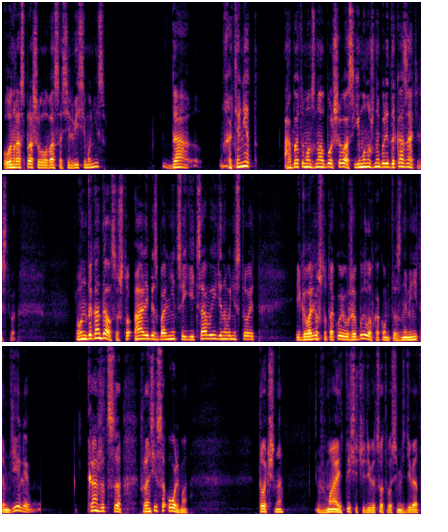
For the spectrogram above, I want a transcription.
«Он расспрашивал вас о Сильвисе Мунис?» «Да, хотя нет, об этом он знал больше вас, ему нужны были доказательства». Он догадался, что алиби с больницы и яйца выеденного не стоит, и говорил, что такое уже было в каком-то знаменитом деле. Кажется, Франсиса Ольма. Точно. В мае 1989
